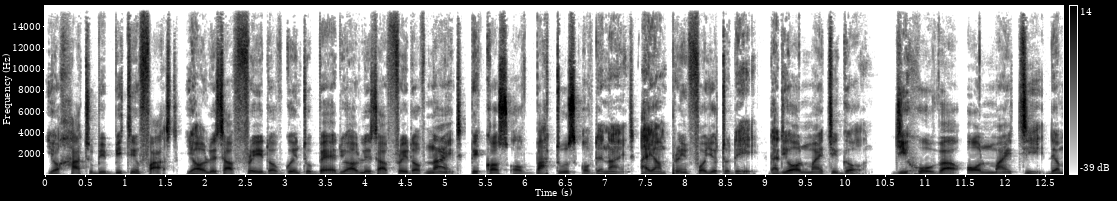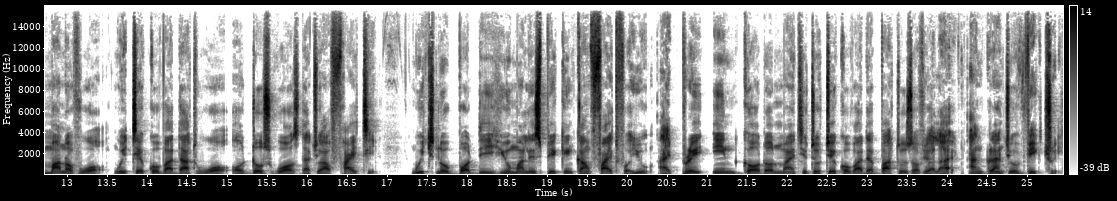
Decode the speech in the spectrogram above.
your heart will be beating fast. You're always afraid of going to bed. You're always afraid of night because of battles of the night. I am praying for you today that the Almighty God Jehovah Almighty, the man of war, will take over that war or those wars that you are fighting, which nobody, humanly speaking, can fight for you. I pray in God Almighty to take over the battles of your life and grant you victory.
